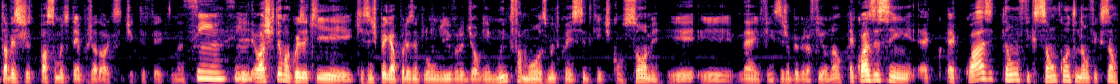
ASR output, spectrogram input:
talvez você passou muito tempo já da hora que você tinha que ter feito, né? Sim, sim. E eu acho que tem uma coisa que, que se a gente pegar, por exemplo, um livro de alguém muito famoso, muito conhecido que a gente consome, e, e né, enfim, seja biografia ou não, é quase assim, é, é quase tão ficção quanto não ficção,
